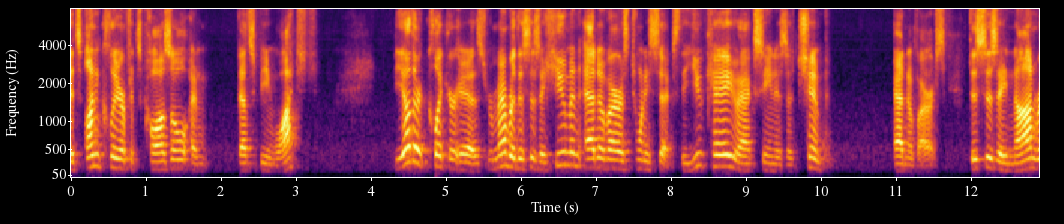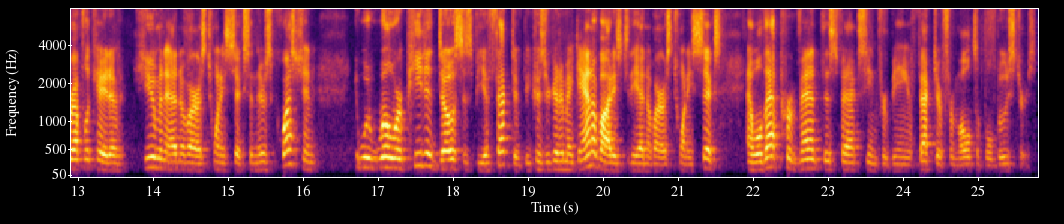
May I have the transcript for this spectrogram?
It's unclear if it's causal, and that's being watched. The other clicker is remember, this is a human adenovirus 26. The UK vaccine is a chimp adenovirus. This is a non-replicative human adenovirus 26, and there's a question, will repeated doses be effective? Because you're going to make antibodies to the adenovirus 26, and will that prevent this vaccine from being effective for multiple boosters?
